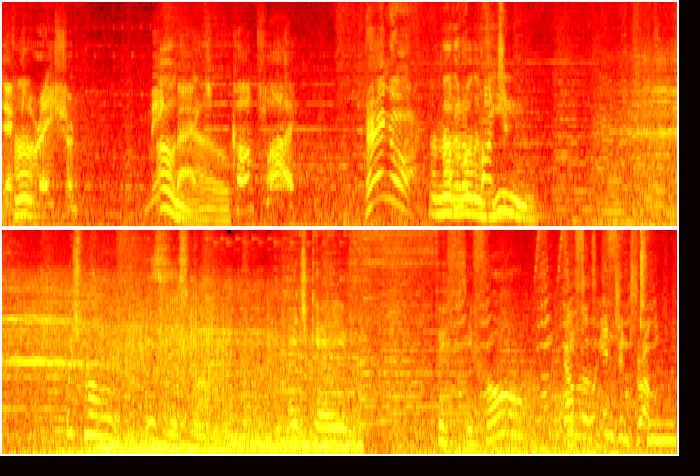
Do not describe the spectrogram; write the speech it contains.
Declaration. Oh, Meatbags no. can't fly. Hang on. Another one of punch you. Which model is this one? HK 54? Got a little engine trouble.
